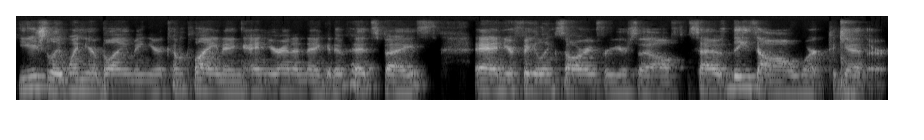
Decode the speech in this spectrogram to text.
Usually, when you're blaming, you're complaining and you're in a negative headspace and you're feeling sorry for yourself. So, these all work together.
